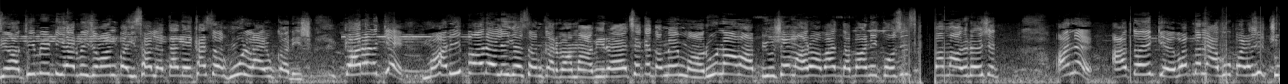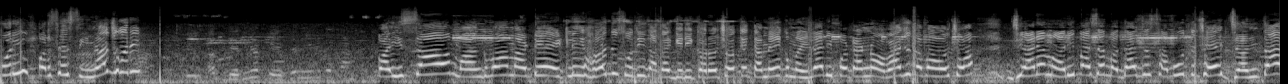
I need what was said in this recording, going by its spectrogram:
જ્યાંથી બી ટીઆરબી જવાન પૈસા લેતા દેખાશે, હું લાઈવ કરીશ. કારણ કે મારી પર એલિગેશન કરવામાં આવી રહ્યા છે કે તમે મારું નામ આપ્યું છે, મારો અવાજ દબાવવાની કોશિશ કરવામાં આવી રહ્યો છે. અને આ તો એ કહેવતને લાગુ પડે છે, ચોરી ઉપર છે, સીના ચોરી. પૈસા માંગવા માટે એટલી હદ સુધી દાદાગીરી કરો છો કે તમે એક મહિલા રિપોર્ટરનો અવાજ દબાવો છો. જ્યારે મારી પાસે બધા જ સબૂત છે, જનતા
